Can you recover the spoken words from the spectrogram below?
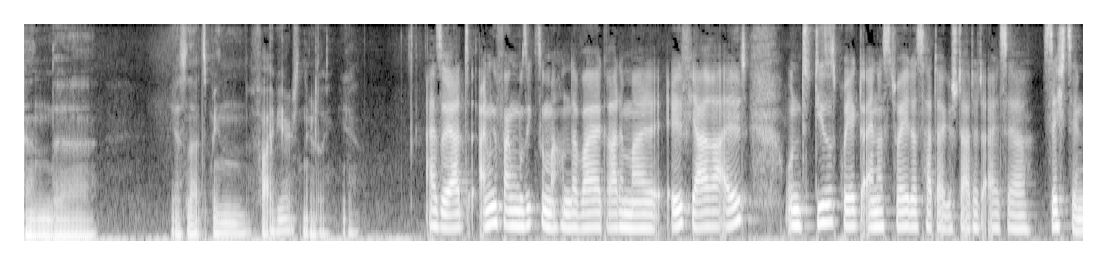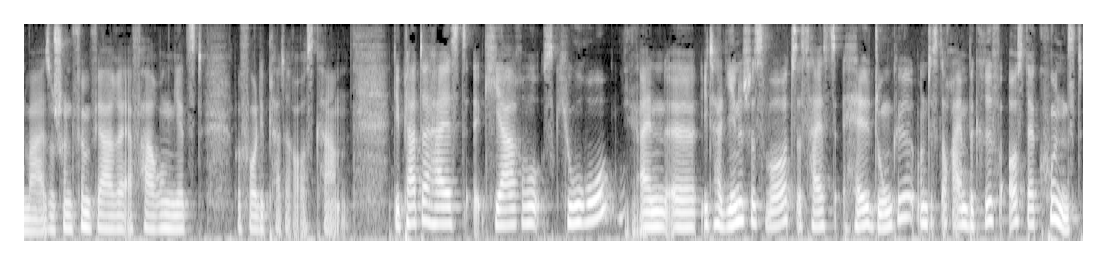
And uh, yeah, so that's been five years nearly, yeah. Also er hat angefangen Musik zu machen, da war er gerade mal elf Jahre alt und dieses Projekt Einer Stray, das hat er gestartet, als er 16 war, also schon fünf Jahre Erfahrung jetzt, bevor die Platte rauskam. Die Platte heißt Chiaro Scuro, yeah. ein äh, italienisches Wort, das heißt hell-dunkel und ist auch ein Begriff aus der Kunst.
